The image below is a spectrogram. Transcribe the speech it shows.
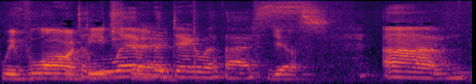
we vlogged to live the day with us. Yes. Um,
